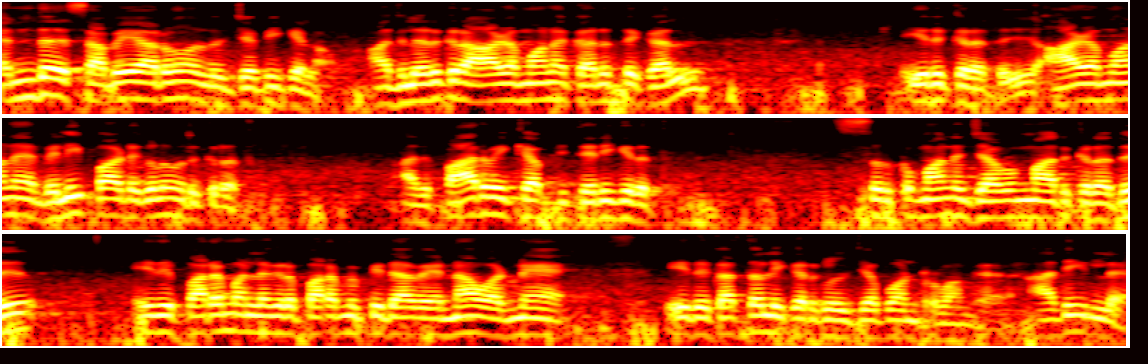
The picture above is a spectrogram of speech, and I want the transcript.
எந்த சபையாரும் அதை ஜெபிக்கலாம். அதில் இருக்கிற ஆழமான கருத்துக்கள் இருக்கிறது. ஆழமான வெளிப்பாடுகளும் இருக்கிறது. அது பார்வைக்கு அப்படி தெரிகிறது. சுருக்கமான ஜெபமாக இருக்கிறது. இது பரமன் இருக்கிற பரமபிதா வேணா உடனே இது கத்தோலிக்கர்கள் ஜெபம்ன்றவாங்க. அது இல்லை.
